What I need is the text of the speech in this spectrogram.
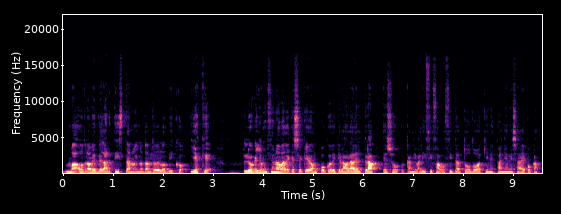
más otra vez del artista, ¿no? Y no tanto de los discos. Y es que lo que yo mencionaba de que se queda un poco, de que la ola del trap, eso, canibaliza y fagocita todo aquí en España en esa época,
